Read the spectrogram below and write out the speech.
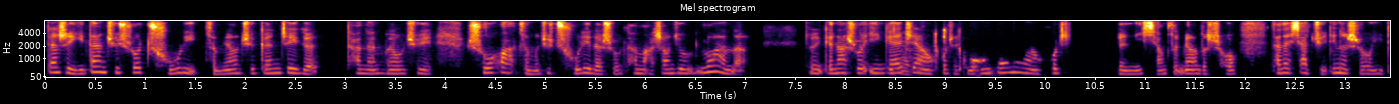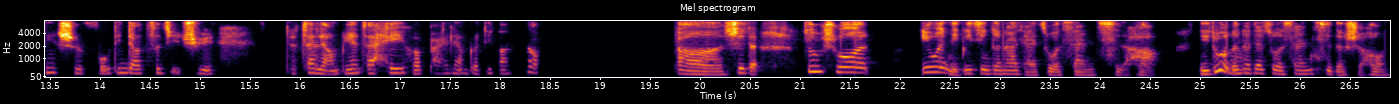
但是，一旦去说处理，怎么样去跟这个她男朋友去说话，怎么去处理的时候，她马上就乱了。对你跟他说应该这样，或者应该那样，或者你想怎么样的时候，他在下决定的时候，一定是否定掉自己去在两边，在黑和白两个地方跳。呃，是的，就是说，因为你毕竟跟他才做三次哈。你如果跟他在做三次的时候呢，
